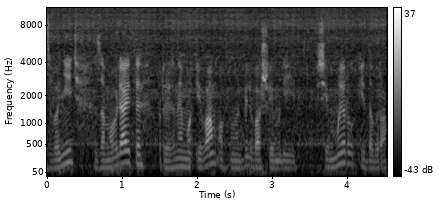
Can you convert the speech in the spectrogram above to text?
дзвоніть, замовляйте, пригнемо і вам автомобіль вашої мрії. Всім миру і добра.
